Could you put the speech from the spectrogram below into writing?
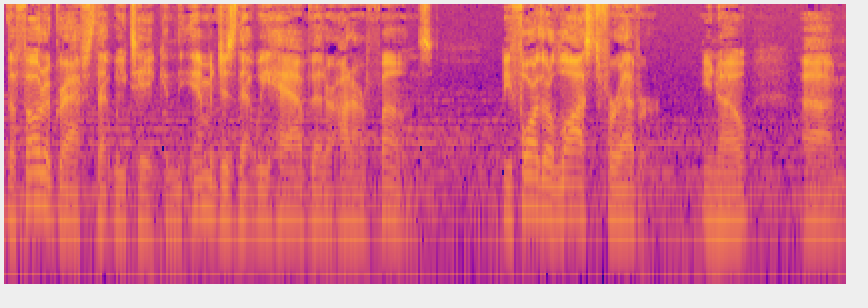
the photographs that we take and the images that we have that are on our phones before they're lost forever, you know? Um,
